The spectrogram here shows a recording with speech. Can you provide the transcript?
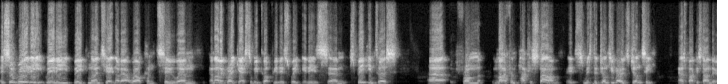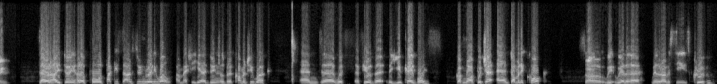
It's a really, really big 98 Not Out welcome to um, another great guest that we've got for you this week. It is um, speaking to us uh, from live from Pakistan. It's Mr. Jonty Rhodes. Jonty, how's Pakistan doing? Darren, how are you doing? Hello, Paul. Pakistan's doing really well. I'm actually here doing a little bit of commentary work and uh, with a few of the, the UK boys. Got Mark Butcher and Dominic Cork. So we, we're, the, we're the overseas crew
